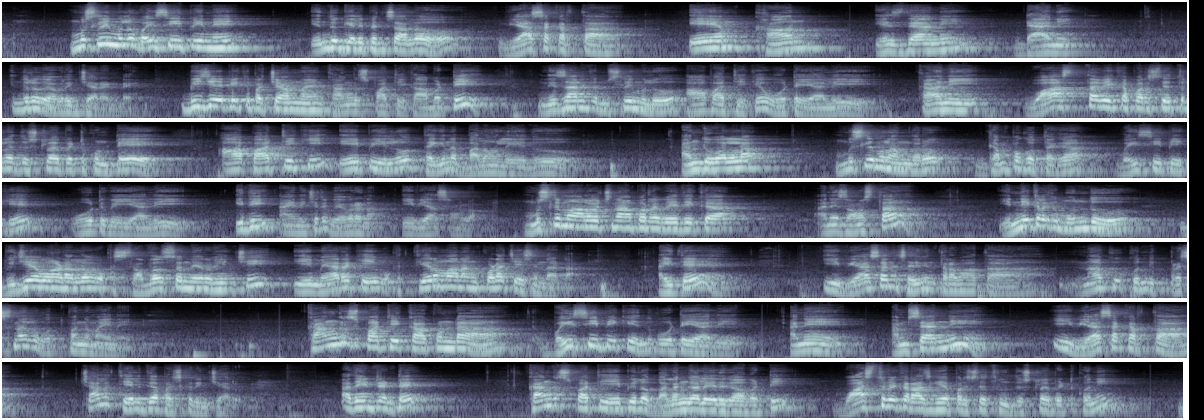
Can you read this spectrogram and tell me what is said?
ముస్లింలు వైసీపీని ఎందుకు గెలిపించాలో వ్యాసకర్త ఏఎం ఖాన్ యజ్దానీ డానీ ఇందులో వివరించారండి. బీజేపీకి ప్రత్యామ్నాయం కాంగ్రెస్ పార్టీ కాబట్టి నిజానికి ముస్లింలు ఆ పార్టీకే ఓటేయాలి. కానీ వాస్తవిక పరిస్థితులను దృష్టిలో పెట్టుకుంటే ఆ పార్టీకి ఏపీలో తగిన బలం లేదు. అందువల్ల ముస్లింలందరూ గంపగొత్తగా వైసీపీకే ఓటు వేయాలి. ఇది ఆయన ఇచ్చిన వివరణ ఈ వ్యాసంలో. ముస్లిం ఆలోచనాపరుల వేదిక అనే సంస్థ ఎన్నికలకు ముందు విజయవాడలో ఒక సదస్సు నిర్వహించి ఈ మేరకి ఒక తీర్మానం కూడా చేసిందట. అయితే ఈ వ్యాసాన్ని చదివిన తర్వాత నాకు కొన్ని ప్రశ్నలు ఉత్పన్నమైనాయి. కాంగ్రెస్ పార్టీ కాకుండా వైసీపీకి ఎందుకు ఓటేయాలి అనే అంశాన్ని ఈ వ్యాసకర్త చాలా తేలిగ్గా పరిష్కరించారు. అదేంటంటే కాంగ్రెస్ పార్టీ ఏపీలో బలంగా లేదు కాబట్టి వాస్తవిక రాజకీయ పరిస్థితులను దృష్టిలో పెట్టుకొని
